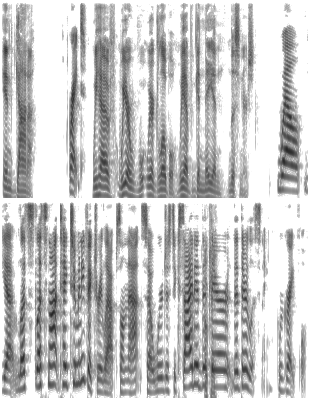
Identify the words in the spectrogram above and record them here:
in Ghana. right. We have we are we are global. We have Ghanaian listeners. Well, yeah. Let's let's not take too many victory laps on that. So we're just excited that Okay. they're that they're listening. We're grateful.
